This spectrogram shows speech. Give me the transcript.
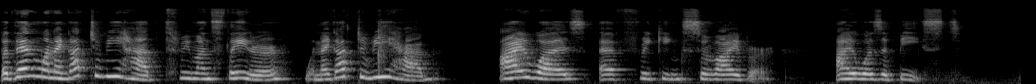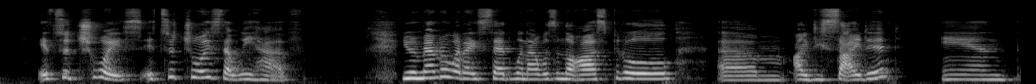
But then when I got to rehab three months later, when I got to rehab, I was a freaking survivor. I was a beast. It's a choice. It's a choice that we have. You remember what I said when I was in the hospital? Um, I decided, and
